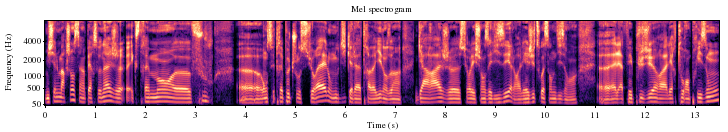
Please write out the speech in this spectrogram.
Michel Marchand, c'est un personnage extrêmement euh, flou. Euh, on sait très peu de choses sur elle. On nous dit qu'elle a travaillé dans un garage euh, sur les Champs-Élysées. Alors, elle est âgée de 70 ans. Hein. elle a fait plusieurs allers-retours en prison.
